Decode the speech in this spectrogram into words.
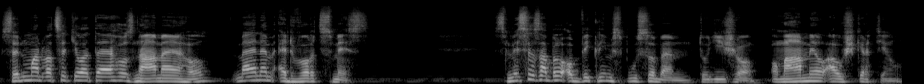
27-letého známého jménem Edward Smith. Smith se zabil obvyklým způsobem, tudíž ho omámil a uškrtil.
